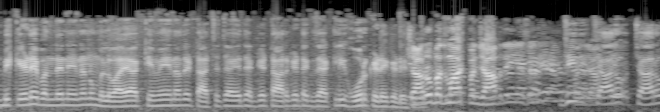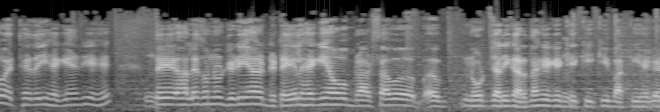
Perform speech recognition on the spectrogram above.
ਵੀ ਕਿਹੜੇ ਬੰਦੇ ਨੇ ਇਹਨਾਂ ਨੂੰ ਮਿਲਵਾਇਆ ਕਿਵੇਂ ਇਹਨਾਂ ਦੇ ਟੱਚ 'ਚ ਆਏ ਤੇ ਅੱਗੇ ਟਾਰਗੇਟ ਐਗਜ਼ੈਕਟਲੀ ਹੋਰ ਕਿਹੜੇ ਕਿਹੜੇ ਚਾਰੋਂ ਬਦਮਾਸ਼ ਪੰਜਾਬ ਦੇ ਹੀ ਹੈ ਸਰ। ਜੀ ਚਾਰੋਂ ਚਾਰੋਂ ਇੱਥੇ ਦੇ ਹੀ ਹੈਗੇ ਆ ਜੀ ਇਹ। ਤੇ ਹਲੇ ਤੁਹਾਨੂੰ ਜਿਹੜੀਆਂ ਡਿਟੇਲ ਹੈਗੀਆਂ ਉਹ ਬਰਾੜ ਸਾਹਿਬ ਨੋਟ ਜਾਰੀ ਕਰ ਦਾਂਗੇ ਕਿ ਕੀ ਕੀ ਬਾਕੀ ਹੈਗਾ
